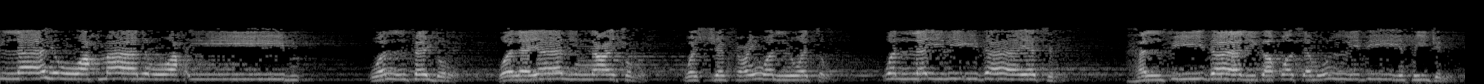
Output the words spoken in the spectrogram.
الله الرحمن الرحيم والفجر وليال عشر والشفع والوتر والليل إذا يسر هل في ذلك قسم لذي حجر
